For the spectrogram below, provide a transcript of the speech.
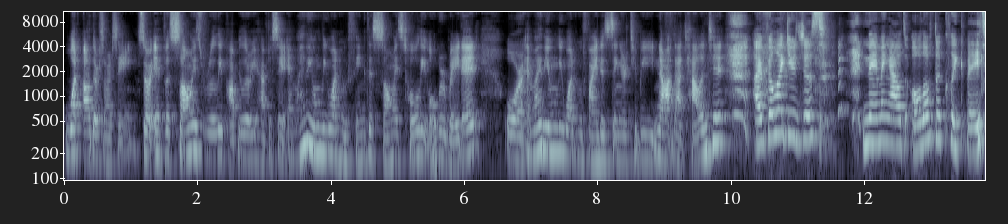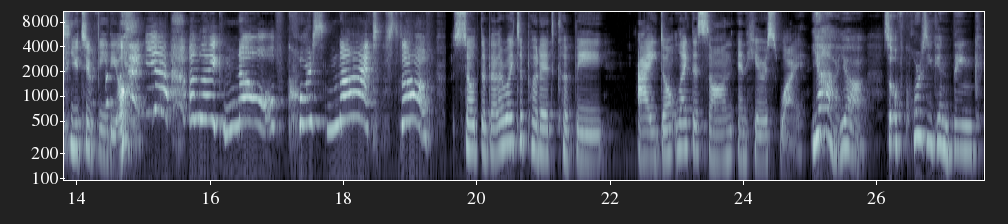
what others are saying. So if a song is really popular, you have to say, Am I the only one who think this song is totally overrated? Or am I the only one who find this singer to be not that talented? I feel like you're just naming out all of the clickbait YouTube video. yeah, I'm like, no, of course not. So the better way to put it could be I don't like this song and here's why. Yeah, yeah. So of course you can think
